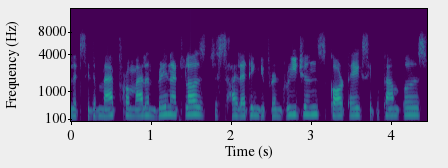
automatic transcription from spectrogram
let's see the map from Allen Brain Atlas, just highlighting different regions, cortex, hippocampus,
